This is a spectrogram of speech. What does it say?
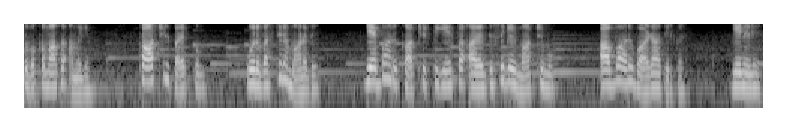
துவக்கமாக அமையும். காற்றில் பறக்கும் ஒரு வஸ்திரமானது எவ்வாறு காற்றிற்கு ஏற்ப அதன் திசையை மாற்றுமோ அவ்வாறு வாழாதீர்கள். ஏனெனில்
